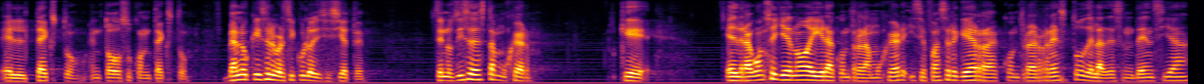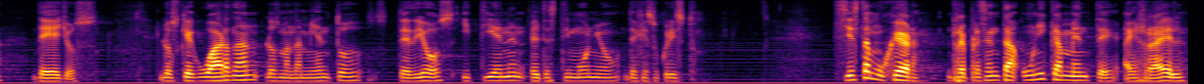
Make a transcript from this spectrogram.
el texto en todo su contexto. Vean lo que dice el versículo 17. Se nos dice de esta mujer que el dragón se llenó de ira contra la mujer y se fue a hacer guerra contra el resto de la descendencia de ellos, los que guardan los mandamientos de Dios y tienen el testimonio de Jesucristo. Si esta mujer representa únicamente a Israel,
